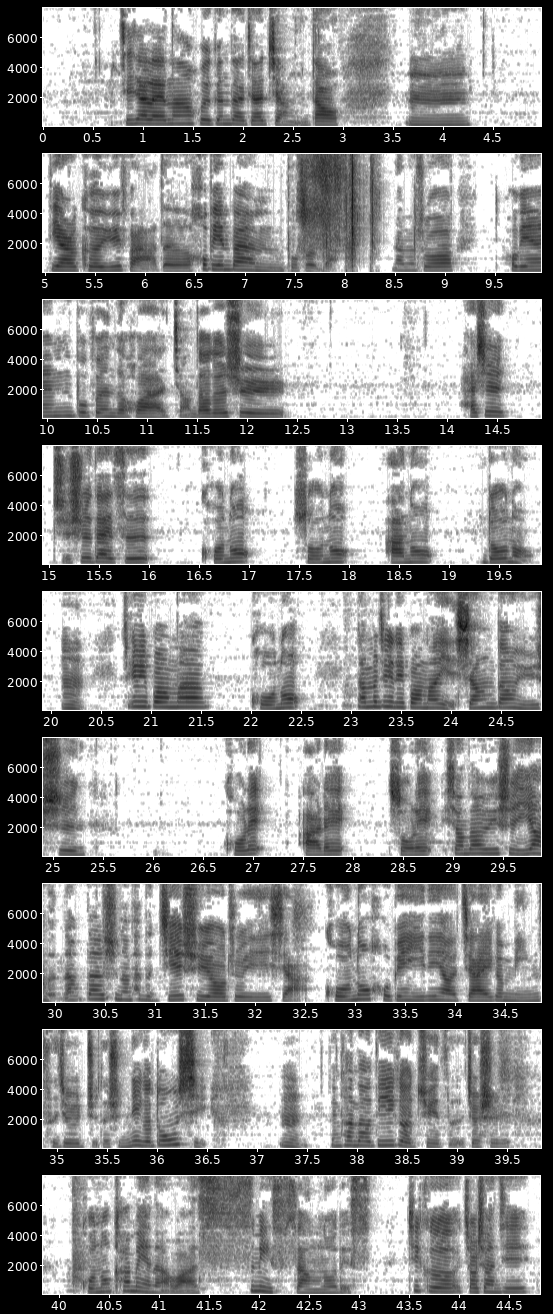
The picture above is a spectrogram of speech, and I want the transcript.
接下来呢会跟大家讲到，嗯， 第二课语法的后边半部分吧。那么说后边部分的话，讲到的是还是。指示代词，この、その、あの、どの。嗯，这个地方呢，この，那么这个地方呢，也相当于是これ、 あれ、それ，相当于是一样的。那但是呢，它的接续要注意一下，この后边一定要加一个名词，就是指的是那个东西。嗯，能看到第一个句子就是，このカメラはスミスさんのです。这个照相机。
